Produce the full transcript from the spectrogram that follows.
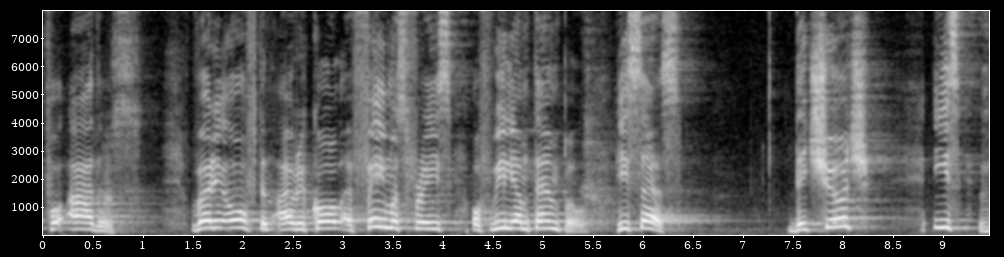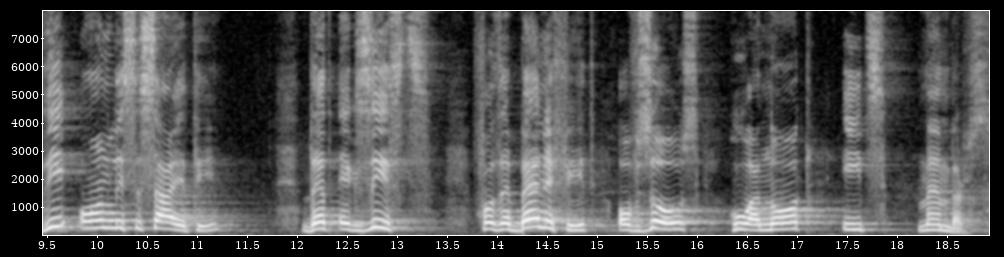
for others. Very often, I recall a famous phrase of William Temple. He says, The church is the only society that exists for the benefit of those who are not its members.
